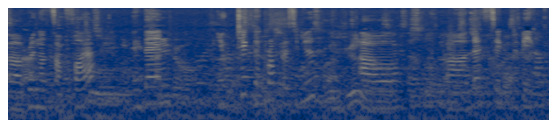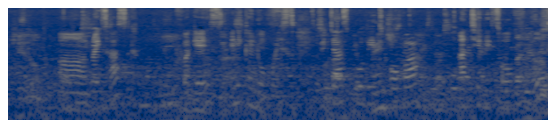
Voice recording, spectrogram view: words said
uh, bring out some fire, and then you take the crop residues, uh, uh, let's say maybe uh, rice husk, bagasse, any kind of waste. You just pull it over until it's all filled,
